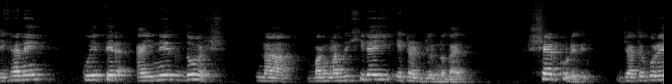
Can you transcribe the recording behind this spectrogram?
এখানে কুয়েতের আইনের দোষ না বাংলাদেশিরাই এটার জন্য দায়ী? শেয়ার করে দিন, যাতে করে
